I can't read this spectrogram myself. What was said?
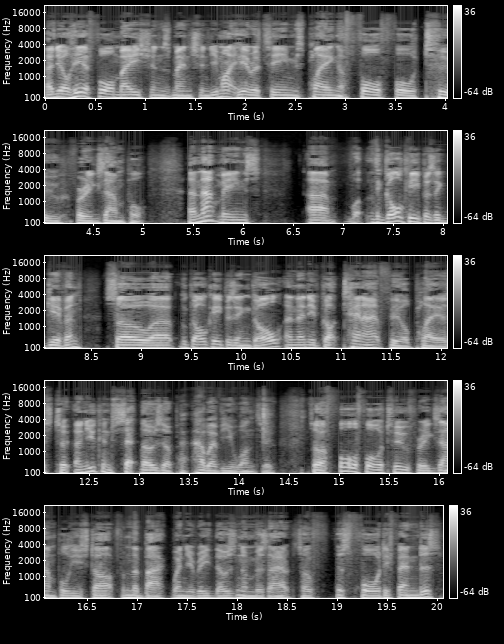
and you'll hear formations mentioned. You might hear a team's playing a four-four-two, for example, and that means um, the goalkeepers are given. So uh, the goalkeeper's in goal, and then you've got ten outfield players to, and you can set those up however you want to. So a four-four-two, for example, you start from the back when you read those numbers out. So there's four defenders,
